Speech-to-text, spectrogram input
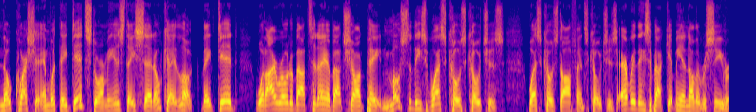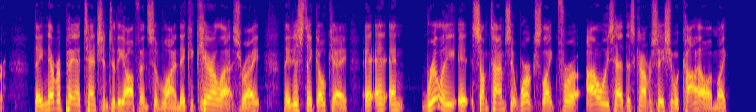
no question. And what they did, Stormy, is they said, okay, look, they did what I wrote about today about Sean Payton. Most of these West Coast coaches, West Coast offense coaches, everything's about get me another receiver. They never pay attention to the offensive line. They could care less, right? They just think, okay, and and, and really, it, sometimes it works. Like for, I always had this conversation with Kyle. I'm like,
